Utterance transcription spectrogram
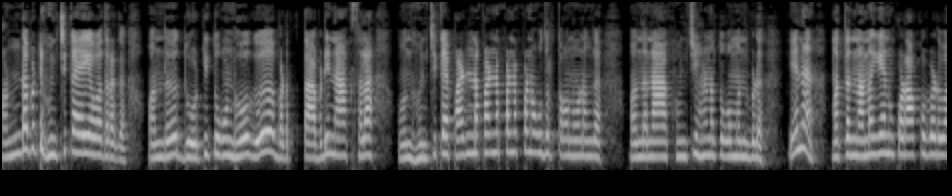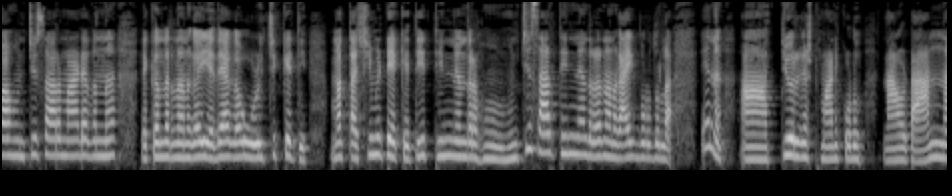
ಕಂಡಾಬಿಟ್ಟಿ ಹುಂಚಿಕಾಯಿ ಅದ್ರಾಗ. ಒಂದು ದೋಟಿ ತಗೊಂಡ್ ಹೋಗು, ಬಡ್ತಾ ಬಿಡಿ ನಾಲ್ಕು ಸಲ. ಒಂದು ಹುಂಚಿಕಾಯಿ ಪಣ್ಣ ಪಣ್ಣ ಪಣ್ಣ ಪಣ್ಣ ಉದುರ್ತಾವ ನೋಡಂಗ. ಒಂದು ನಾಲ್ಕು ಹುಂಚಿ ಹಣ್ಣು ತಗೊಂಬಂದ್ಬಿಡ ಏನ? ಮತ್ತೆ ನನಗೇನು ಕೊಡಾಕು ಬಿಡುವ ಹುಂಚಿ ಸಾರು ಮಾಡಿ ಅದನ್ನ? ಯಾಕಂದ್ರೆ ನನಗೆ ಎದ್ಯಾಗ ಉಳಿಚಿಕ್ಕೈತಿ ಮತ್ತೆ ಹಸಿಮಿಟಿ ಆಕೈತಿ, ತಿನ್ನಿ ಹುಂಚಿ ಸಾರು ತಿನ್ನಿ ಅಂದ್ರೆ ನನಗೆ ಆಗಿ ಬರುದಿಲ್ಲ. ಏನು? ಆ, ಅತ್ತಿಯವ್ರಿಗೆ ಮಾಡಿ ಮಾಡಿಕೊಡು ನಾವು ಅನ್ನ,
